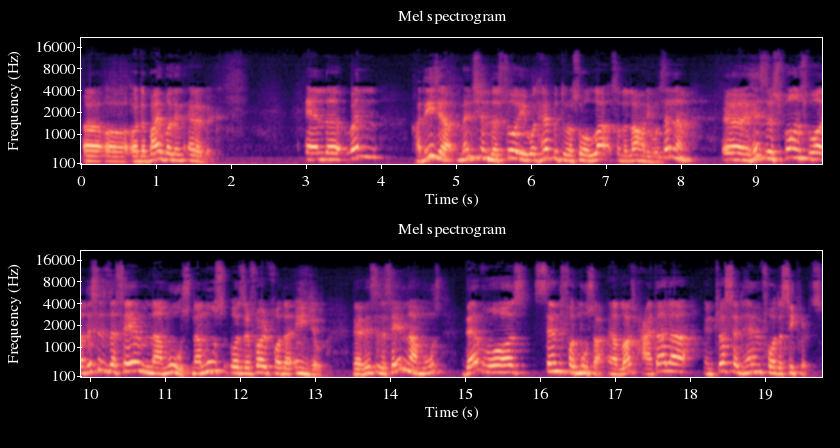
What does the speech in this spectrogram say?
uh, or the Bible in Arabic. And when Khadija mentioned the story, what happened to Rasulullah sallallahu alaihi wasallam, uh, his response was, This is the same Namus. Namus was referred for the angel. That this is the same Namus that was sent for Musa. And Allah subhanahu wa ta'ala entrusted him for the secrets.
